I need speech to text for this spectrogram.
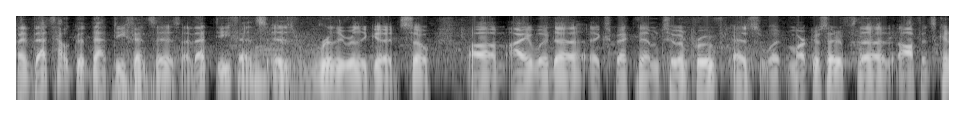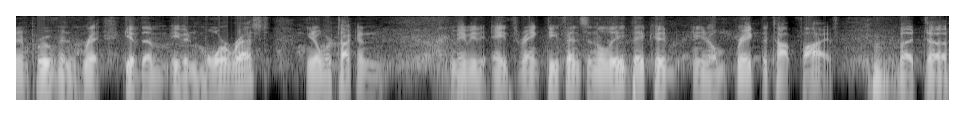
And that's how good that defense is. Uh, that defense is really, really good. So um, I would uh, expect them to improve, as what Marco said. If the offense can improve and re- give them even more rest, you know, we're talking maybe the eighth ranked defense in the league. They could, you know, break the top five. But uh,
